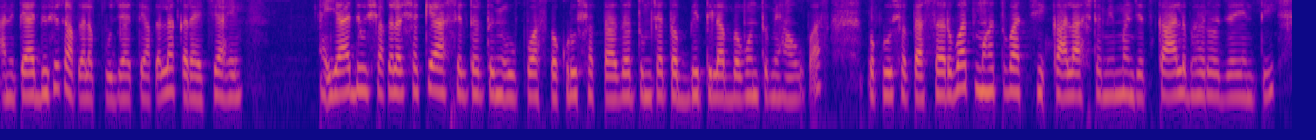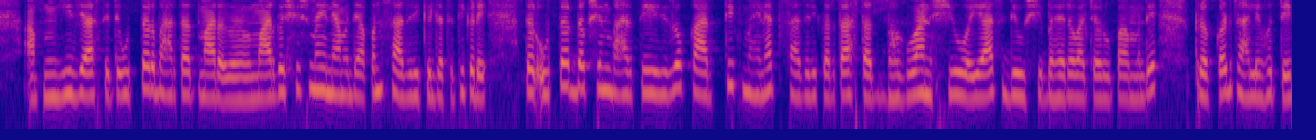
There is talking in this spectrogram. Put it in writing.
आणि त्या दिवशीच आपल्याला पूजा ती आपल्याला करायची आहे. या दिवशी आपल्याला शक्य असेल तर तुम्ही उपवास पकडू शकता. जर तुमच्या तब्येतीला बघून तुम्ही हा उपवास पकडू शकता. सर्वात महत्त्वाची कालाष्टमी म्हणजेच कालभैरव जयंती. आपण ही जी असते ती उत्तर भारतात मार्ग मार्गशीर्ष महिन्यामध्ये आपण साजरी केली जाते तिकडे. तर उत्तर दक्षिण भारतीय लोक कार्तिक महिन्यात साजरी करत असतात. भगवान शिव याच दिवशी भैरवाच्या रूपामध्ये प्रकट झाले होते.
